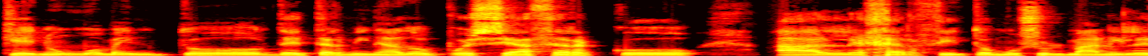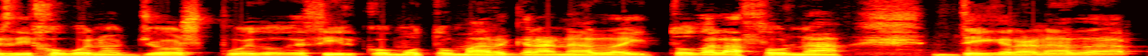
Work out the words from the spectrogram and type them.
que en un momento determinado pues se acercó al ejército musulmán y les dijo, bueno, yo os puedo decir cómo tomar Granada y toda la zona de Granada,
